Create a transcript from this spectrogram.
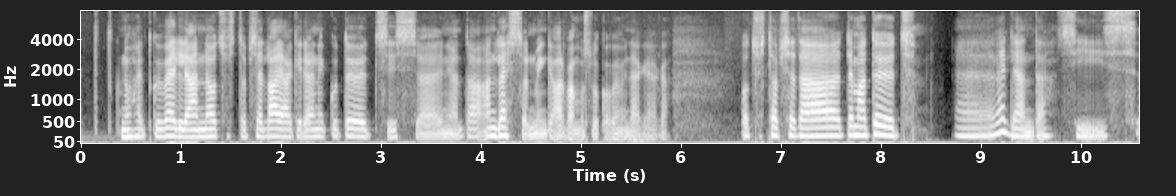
et noh, et kui väljaanne otsustab selle ajakirjaniku tööd, siis äh, nii-öelda unless on mingi arvamuslugu või midagi, aga otsustab seda tema tööd äh, välja anda, siis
